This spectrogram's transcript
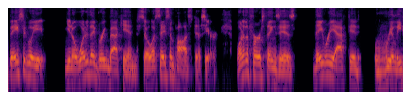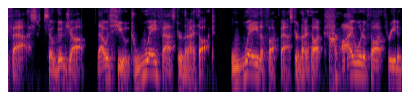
basically, you know, what do they bring back in? So let's say some positives here. One of the first things is they reacted really fast. So good job. That was huge. Way faster than I thought. Way the fuck faster than I thought. I would have thought three to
